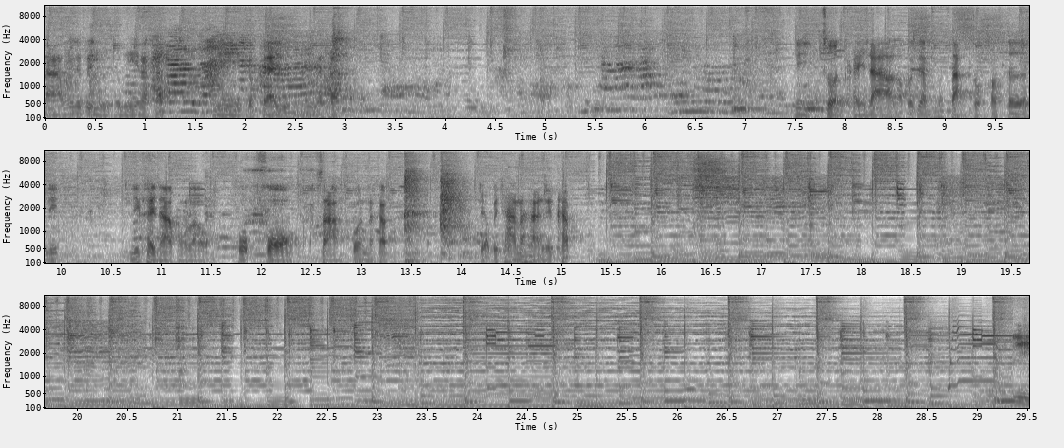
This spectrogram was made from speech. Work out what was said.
น้ำก็จะเป็นอยู่ตรงนี้นะครับ นี่กาแฟอยู่ตรงนี้นะครับ นี่ส่วนไข่ดาวเราก็จะมาสั่งตัวเคาน์เตอร์นี้นี่ไข่ดาวของเราหกฟองสามคนนะครับ เดี๋ยวไปทานอาหารเลยครับนี่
